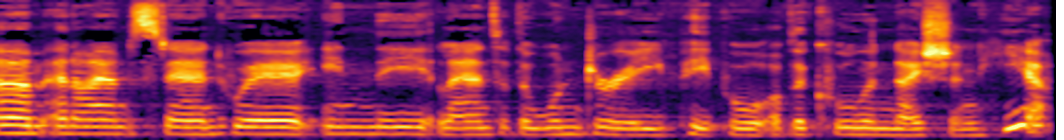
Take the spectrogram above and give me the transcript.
um, and I understand we're in the lands of the Wurundjeri people of the Kulin Nation here.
